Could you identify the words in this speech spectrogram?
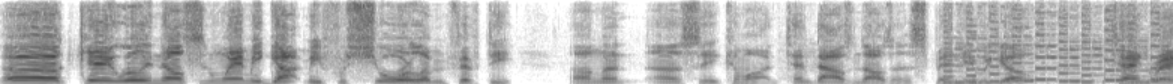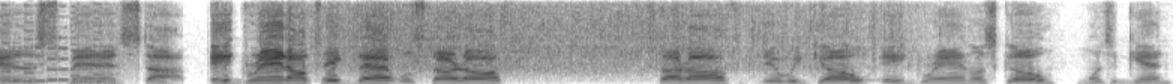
Oh. okay, Willie Nelson whammy got me for sure. Eleven fifty. I'm gonna uh, let's see. Come on, ten thousand dollars in a spin. Here we go. Ten grand in a spin stop. Eight grand. I'll take that. We'll start off. Start off. Here we go. Eight grand. Let's go once again.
